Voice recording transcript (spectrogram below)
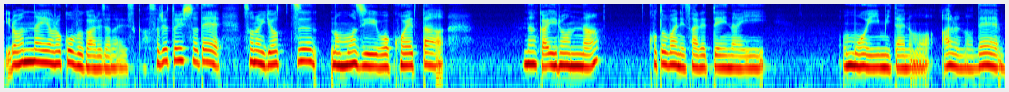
いろんな喜ぶがあるじゃないですか。それと一緒でその4つの文字を超えたなんかいろんな言葉にされていない思いみたいのもあるので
